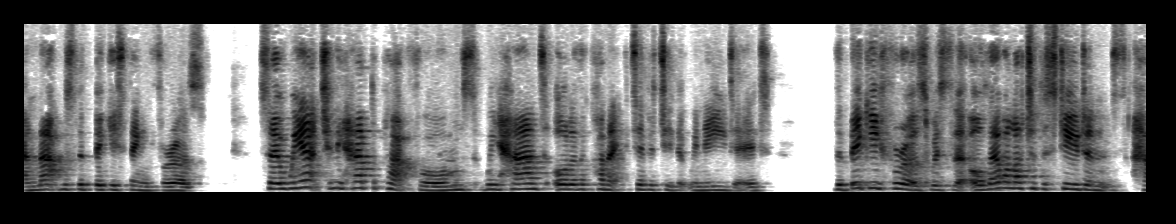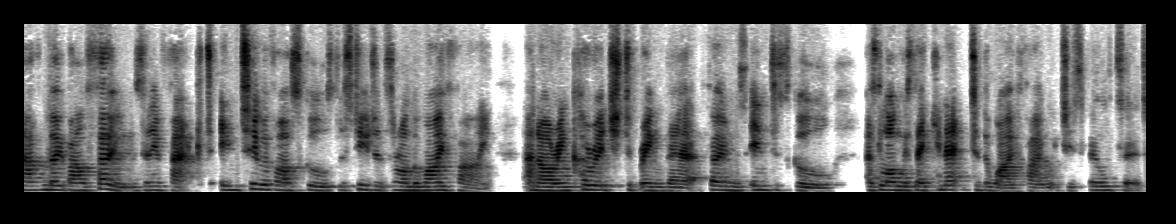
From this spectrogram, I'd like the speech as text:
And that was the biggest thing for us. So we actually had the platforms, we had all of the connectivity that we needed. The biggie for us was that although a lot of the students have mobile phones, and in fact, in two of our schools, the students are on the Wi Fi and are encouraged to bring their phones into school as long as they connect to the Wi Fi, which is filtered.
